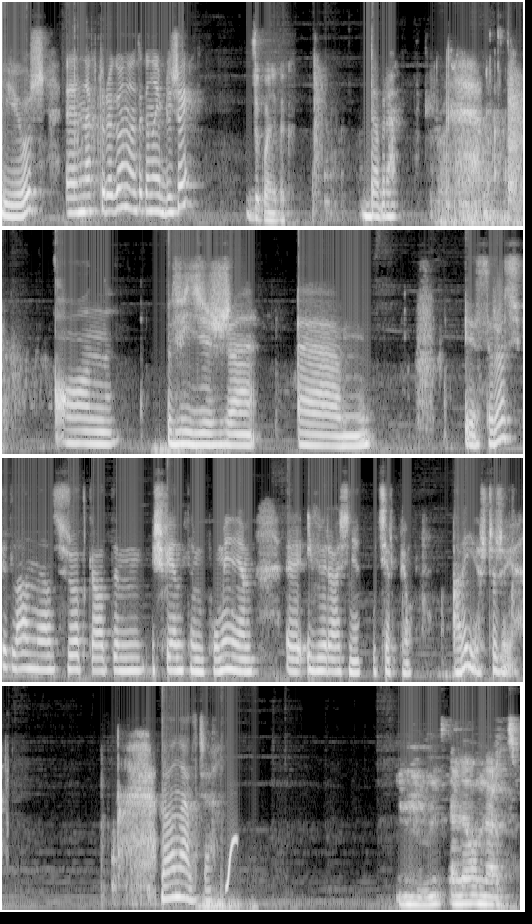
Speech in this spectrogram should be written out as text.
Już. E, Na którego? Na tego najbliżej? Dokładnie tak. Dobra. On widzi, że em, jest rozświetlany od środka tym świętym płomieniem e, i wyraźnie ucierpiał, ale jeszcze żyje. Leonardzie, Mm, Leonard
